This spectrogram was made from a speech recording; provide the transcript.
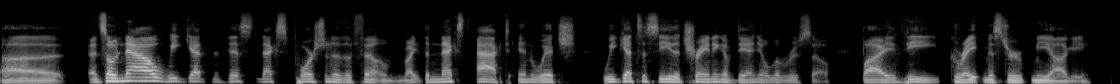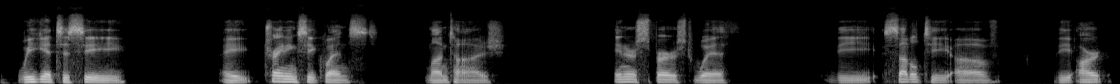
Uh and so now we get this next portion of the film, right? The next act in which we get to see the training of Daniel LaRusso by the great Mr. Miyagi. We get to see a training sequence montage interspersed with the subtlety of the art,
